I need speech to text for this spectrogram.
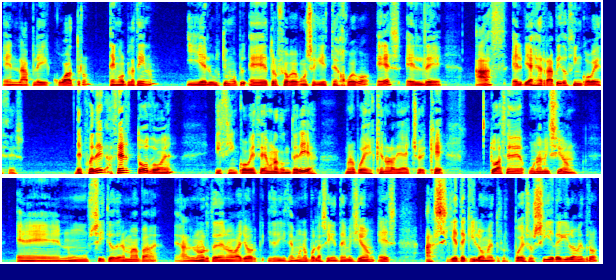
en la Play 4 tengo el platino. Y el último eh, trofeo que conseguí este juego es el de haz el viaje rápido cinco veces. Después de hacer todo, ¿eh? Y cinco veces es una tontería. Bueno, pues es que no lo había hecho. Es que tú haces una misión en un sitio del mapa al norte de Nueva York y te dicen, bueno, pues la siguiente misión es a 7 kilómetros. Pues esos 7 kilómetros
